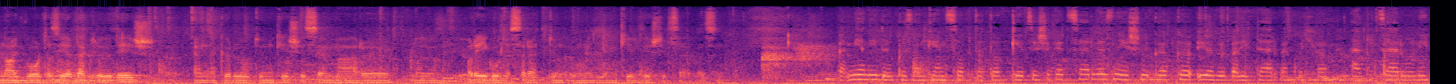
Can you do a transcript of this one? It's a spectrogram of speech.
nagy volt az érdeklődés, ennek örültünk is, hiszen már nagyon régóta szerettünk volna egy ilyen képzést itt szervezni. Milyen időközönként szoktatok képzéseket szervezni, és mik a jövőbeli tervek, hogyha el tudsz árulni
